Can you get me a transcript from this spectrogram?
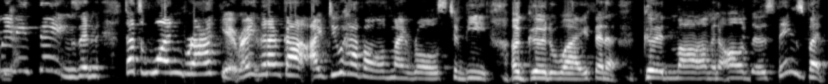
many yeah. things. And that's one bracket, right? And then I've got, I do have all of my roles to be a good wife and a good mom and all of those things. But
